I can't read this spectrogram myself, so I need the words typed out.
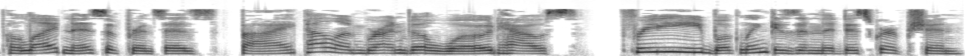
Politeness of Princes, by Pelham Grenville Wodehouse. Free ebook link is in the description.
